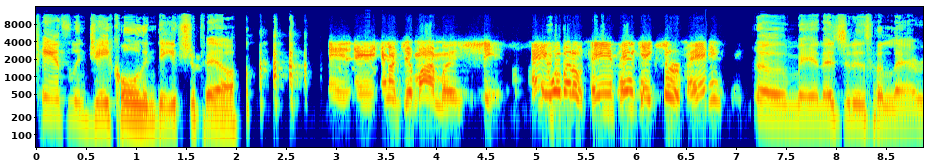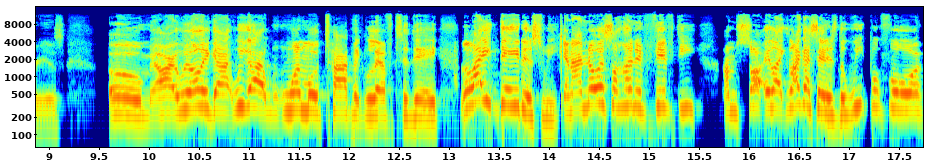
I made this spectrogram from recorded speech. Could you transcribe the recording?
canceling J Cole and Dave Chappelle. and, and Aunt Jemima and shit. Hey, what about those damn pancake syrup, man? Oh man, that shit is hilarious. Oh man. All right, we only got we got one more topic left today. Light day this week. And I know it's 150. I'm sorry. Like like I said, it's the week before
